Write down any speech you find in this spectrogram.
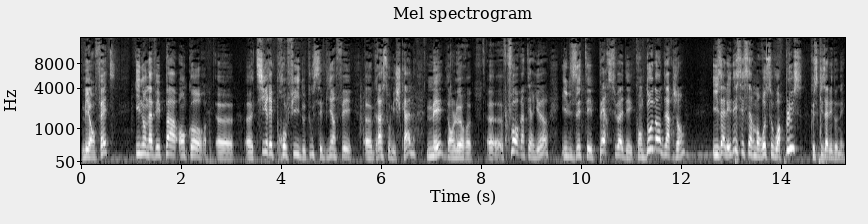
mais en fait, ils n'en avaient pas encore euh, euh, tiré profit de tous ces bienfaits euh, grâce au Mishkan, mais dans leur fort intérieur, ils étaient persuadés qu'en donnant de l'argent, ils allaient nécessairement recevoir plus que ce qu'ils allaient donner.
